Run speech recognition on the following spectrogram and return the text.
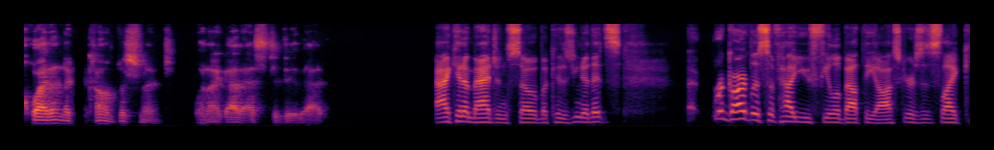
quite an accomplishment when I got asked to do that. I can imagine so because you know that's regardless of how you feel about the Oscars, it's like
